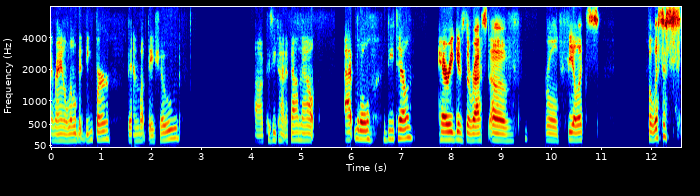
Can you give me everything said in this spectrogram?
it ran a little bit deeper than what they showed uh, because he kind of found out that little detail. Harry gives the rest of old Felix Felicis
